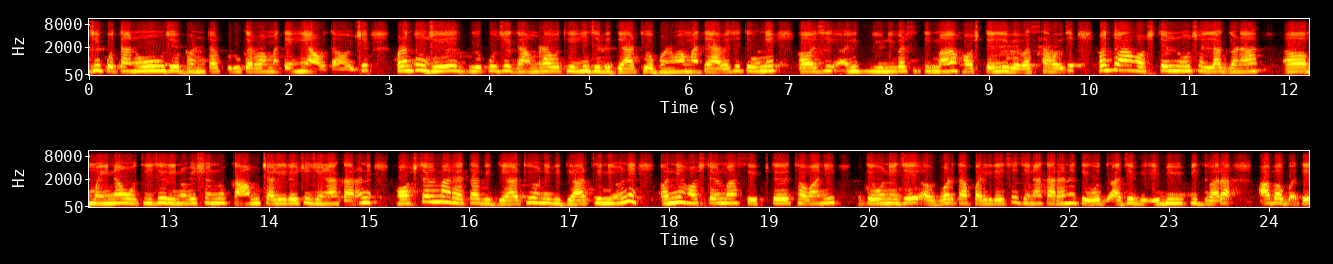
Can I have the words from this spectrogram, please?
જે પોતાનું જે ભણતર પૂરું કરવા માટે અહીં આવતા હોય છે. પરંતુ જે લોકો જે ગામડાઓથી અહીં જે વિદ્યાર્થીઓ ભણવા માટે આવે છે, તેઓને જે અહીં યુનિવર્સિટીમાં હોસ્ટેલની વ્યવસ્થા હોય છે. પરંતુ આ હોસ્ટેલનું છેલ્લા ઘણા મહિનાઓથી જે રિનોવેશનનું કામ ચાલી રહ્યું છે, જેના કારણે હોસ્ટેલમાં રહેતા વિદ્યાર્થીઓ અને વિદ્યાર્થિનીઓને અન્ય હોસ્ટેલમાં શિફ્ટ થવાની તેઓને જે અગવડતા પડી રહી છે, જેના કારણે તેઓ આજે એબીવીપી દ્વારા આ બાબતે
